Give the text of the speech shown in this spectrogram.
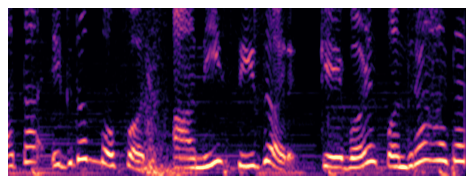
आता एकदम मोफत. आणि सीझर केवळ पंधरा हजार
